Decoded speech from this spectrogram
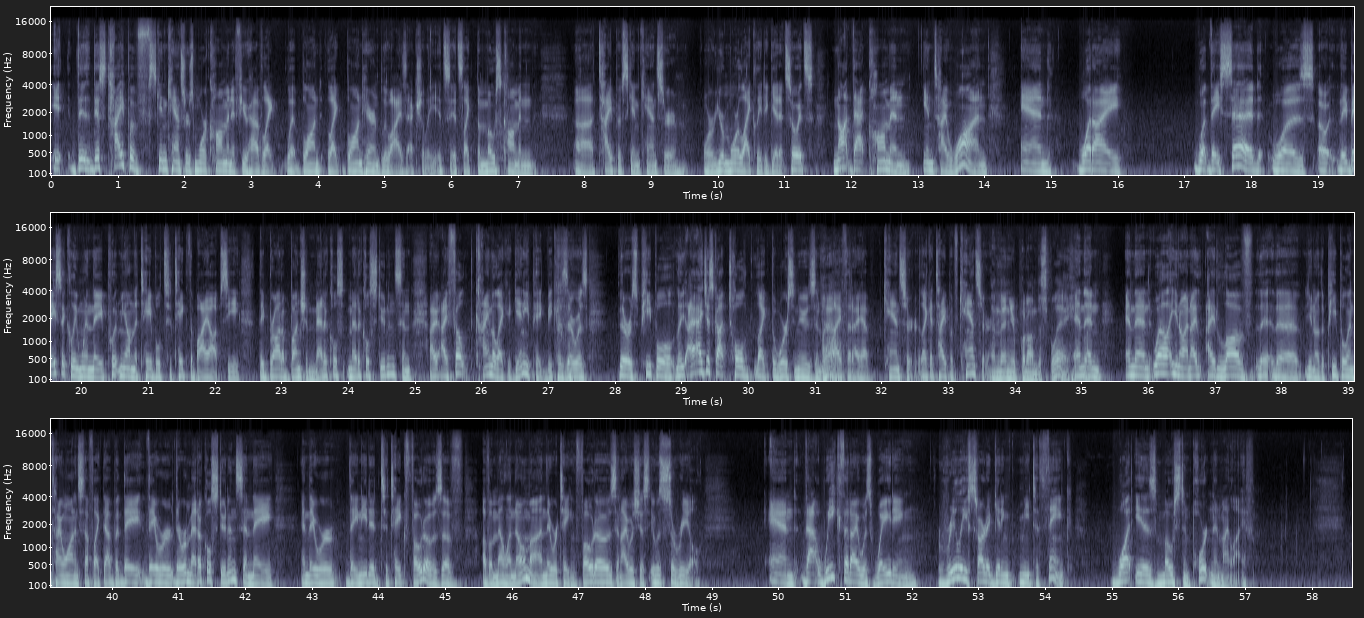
it, th- this type of skin cancer is more common if you have like blonde like blonde hair and blue eyes. Actually, it's it's like the most common uh, type of skin cancer, or you're more likely to get it. So it's not that common in Taiwan. And what I what they said was uh, they basically when they put me on the table to take the biopsy they brought a bunch of medical medical students and I, I felt kind of like a guinea pig because there was there was people. I, I just got told like the worst news in my yeah. life that I have cancer, like a type of cancer. And then you're put on display. And then and then well you know and I, I love the, the you know the people in Taiwan and stuff like that but they they were there were medical students and they and they were they needed to take photos of of a melanoma and they were taking photos and I was just it was surreal and that week that I was waiting really started getting me to think what is most important in my life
